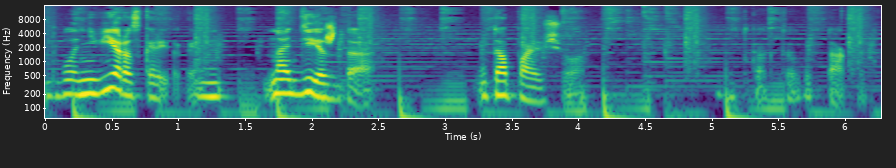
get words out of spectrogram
Это была не вера, скорее, такая надежда утопающего. Вот как-то вот так вот.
